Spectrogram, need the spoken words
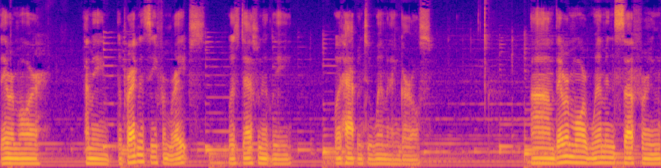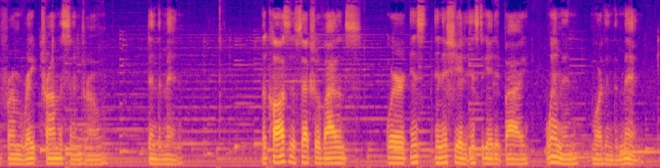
There were more, I mean, the pregnancy from rapes was definitely what happened to women and girls. Um, there were more women suffering from rape trauma syndrome than the men. The causes of sexual violence were in- initiated, instigated by women more than the men.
